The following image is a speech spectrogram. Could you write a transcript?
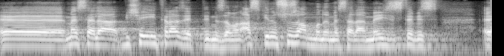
e, mesela bir şeye itiraz ettiğimiz zaman ASKİ'nin su zammını mesela mecliste biz e,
